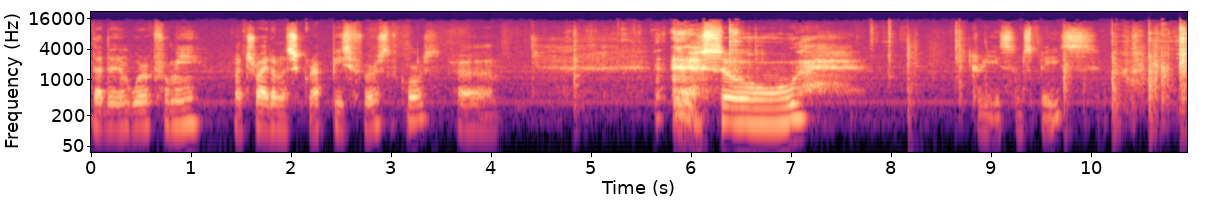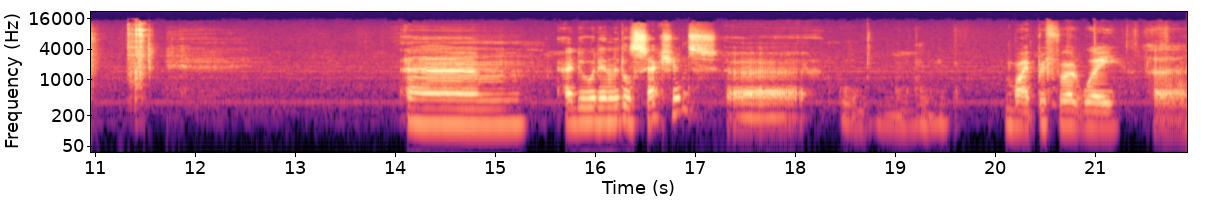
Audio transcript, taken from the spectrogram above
that didn't work for me. I tried on a scrap piece first, of course. Uh, so create some space um, I do it in little sections uh, my preferred way uh,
